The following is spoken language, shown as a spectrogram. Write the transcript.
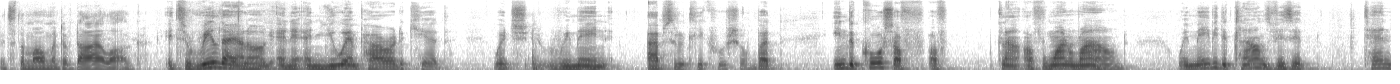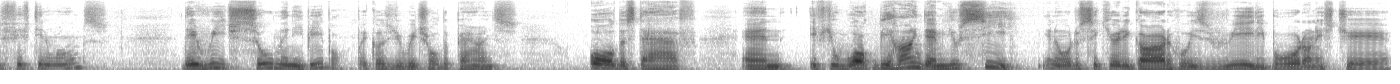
It's the moment of dialogue. It's a real dialogue, and, and you empower the kid, which remain absolutely crucial. But in the course of, of, of one round, where maybe the clowns visit 10, 15 rooms, they reach so many people because you reach all the parents, all the staff, and if you walk behind them, you see, you know, the security guard who is really bored on his chair,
